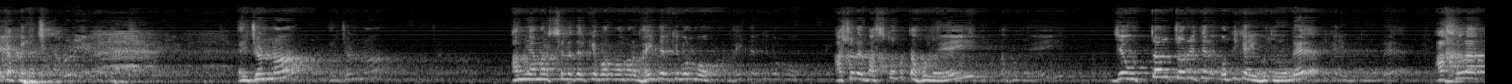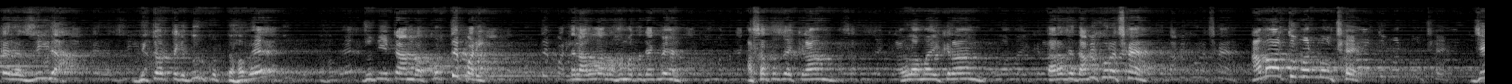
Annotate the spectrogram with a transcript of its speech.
এটা পেরেছে। এই জন্য আমি আমার ছেলেদেরকে বলব, আমার ভাইদেরকে বলব, আসলে বাস্তবতা হলো এই যে উত্তম চরিত্রের অধিকারী হতে হলে আখলাকের রাজিরা ভিতর থেকে দূর করতে হবে। যদি এটা আমরা করতে পারি, তাহলে আল্লাহ রহমতে দেখবেন আসাদুজা ইকরাম ওলামা ইকরাম তারা যে দাবি করেছেন, আমার তো মন বলছে যে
